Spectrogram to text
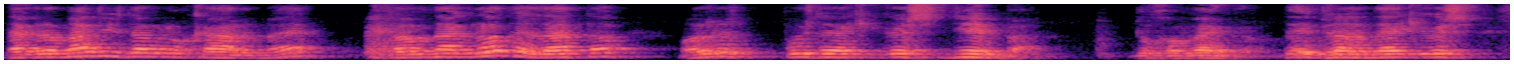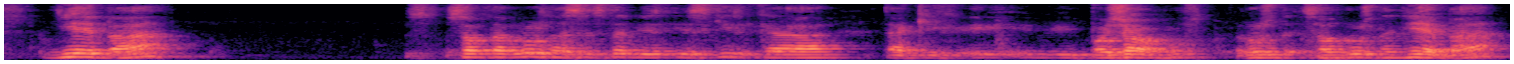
nagromadzisz dobrą karmę, to nagrodę za to możesz pójść do jakiegoś nieba duchowego, do, jakiegoś nieba. Są tam różne systemy, jest, jest kilka takich poziomów, różne, są różne nieba.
